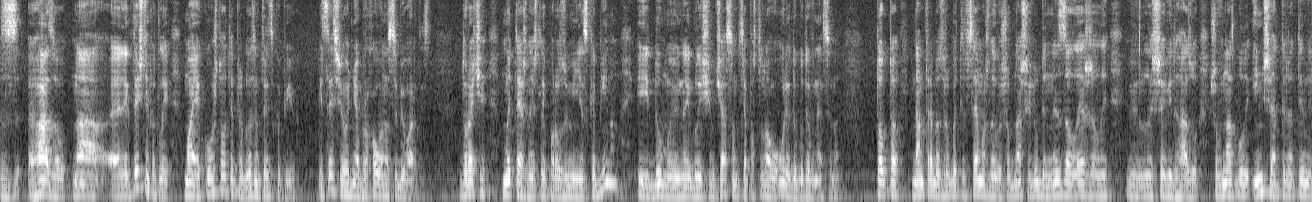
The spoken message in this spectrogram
з газу на електричні котли має коштувати приблизно 30 копійок. І це сьогодні обрахована собівартість. До речі, ми теж знайшли порозуміння з Кабміном, і думаю, найближчим часом ця постанова уряду буде внесена. Тобто нам треба зробити все можливе, щоб наші люди не залежали лише від газу, щоб в нас були інші альтернативні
